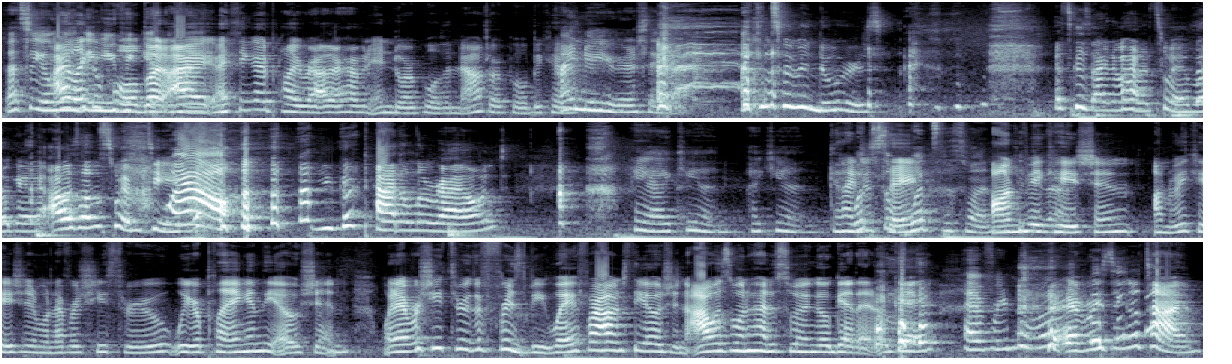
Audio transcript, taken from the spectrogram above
That's the only I like thing a pool, but I. I think I'd probably rather have an indoor pool than an outdoor pool because I knew you were gonna say that. I can swim indoors. That's because I know how to swim. Okay, I was on the swim team. wow. you can paddle around. hey, I can. I can. Can I What's just the- say, what's this one? on I can do that. vacation, on vacation, whenever she threw, we were playing in the ocean. Whenever she threw the frisbee way far out into the ocean, I was the one who had to swim and go get it. Okay, Every time. every single time.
